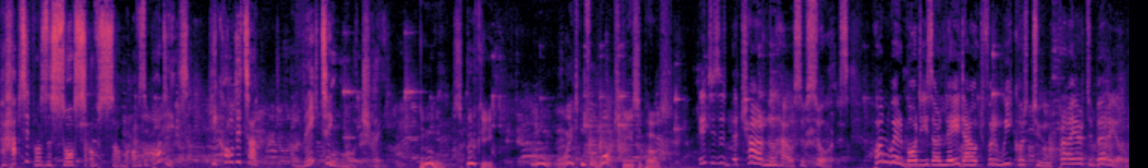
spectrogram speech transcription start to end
Perhaps it was the source of some of the bodies. He called it a waiting mortuary. Ooh, spooky. Ooh, waiting for what, do you suppose? It is a, a charnel house of sorts, one where bodies are laid out for a week or two prior to burial.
